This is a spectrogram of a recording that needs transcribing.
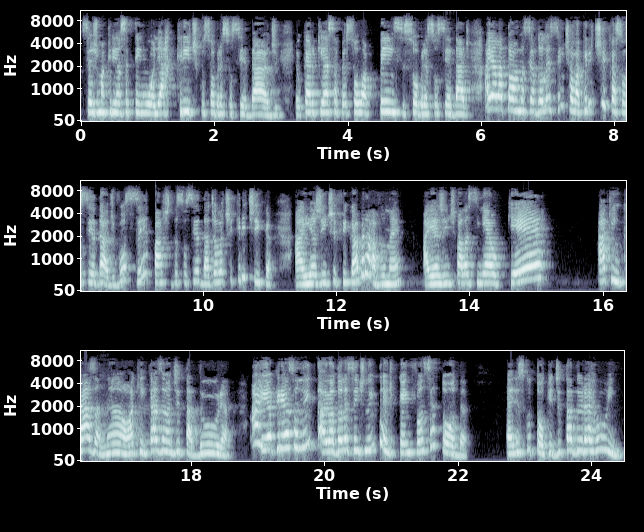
seja uma criança que tenha um olhar crítico sobre a sociedade, eu quero que essa pessoa pense sobre a sociedade. Aí ela torna-se adolescente, ela critica a sociedade, você é parte da sociedade, ela te critica. Aí a gente fica bravo, né? Aí a gente fala assim, é o quê? Aqui em casa não, aqui em casa é uma ditadura. Aí a criança não aí o adolescente não entende, porque a infância toda ela escutou que ditadura é ruim.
